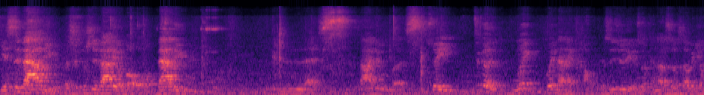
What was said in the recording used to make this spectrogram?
也是 value，可是不是 valuable valueless valueless。所以这个不会不会拿来考，可是就是有时候看到的时候稍微用，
